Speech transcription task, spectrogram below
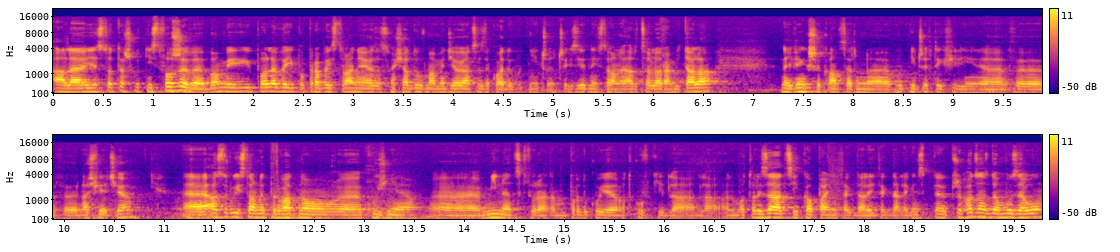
ale jest to też hutnictwo żywe, bo my i po lewej i po prawej stronie ze sąsiadów mamy działające zakłady hutnicze, czyli z jednej strony ArcelorMittala, największy koncern e, hutniczy w tej chwili w, w, na świecie, E, a z drugiej strony prywatną e, kuźnię e, Minec, która tam produkuje odkówki dla, dla motoryzacji, kopalń itd., tak itd. Tak Więc przychodząc do muzeum,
